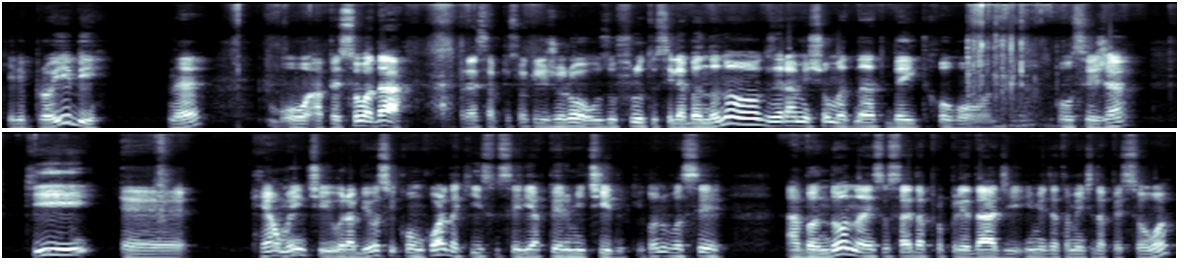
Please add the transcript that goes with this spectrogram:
que ele proíbe, né? A pessoa dá para essa pessoa que ele jurou usufruto se ele abandonou, ou seja, que é, realmente o Rabiossi concorda que isso seria permitido, que quando você abandona, isso sai da propriedade imediatamente da pessoa,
